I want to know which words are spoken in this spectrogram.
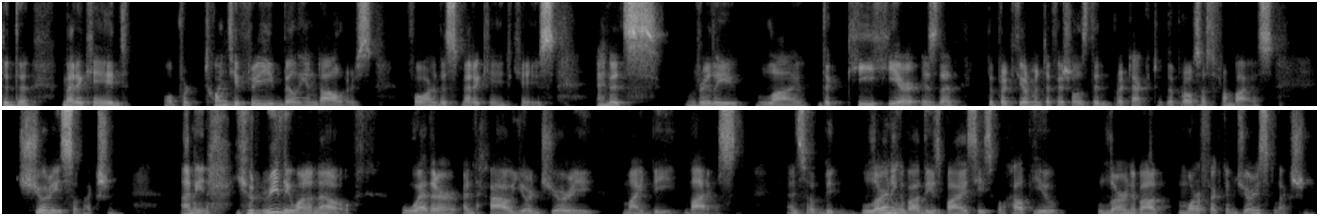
did the Medicaid well, for $23 billion for this Medicaid case. And it's really the key here is that the procurement officials didn't protect the process from bias. Jury selection. I mean, you really want to know whether and how your jury might be biased. And so be, learning about these biases will help you learn about more effective jury selection.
